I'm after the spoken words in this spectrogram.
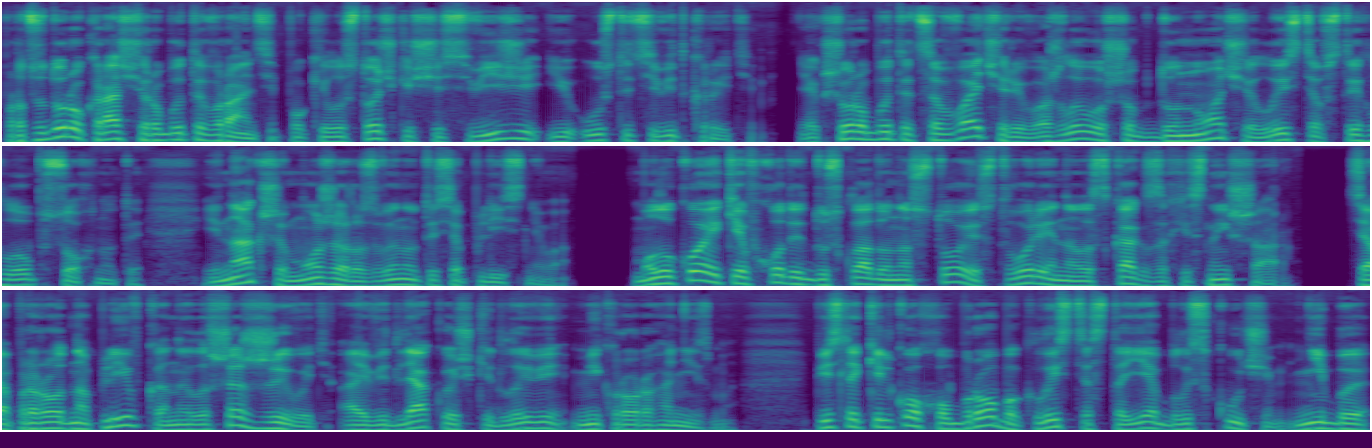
Процедуру краще робити вранці, поки листочки ще свіжі і устиці відкриті. Якщо робити це ввечері, важливо, щоб до ночі листя встигло обсохнути, інакше може розвинутися пліснява. Молоко, яке входить до складу настою, створює на листках захисний шар. Ця природна плівка не лише живить, а й відлякує шкідливі мікроорганізми. Після кількох обробок листя стає блискучим, ніби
